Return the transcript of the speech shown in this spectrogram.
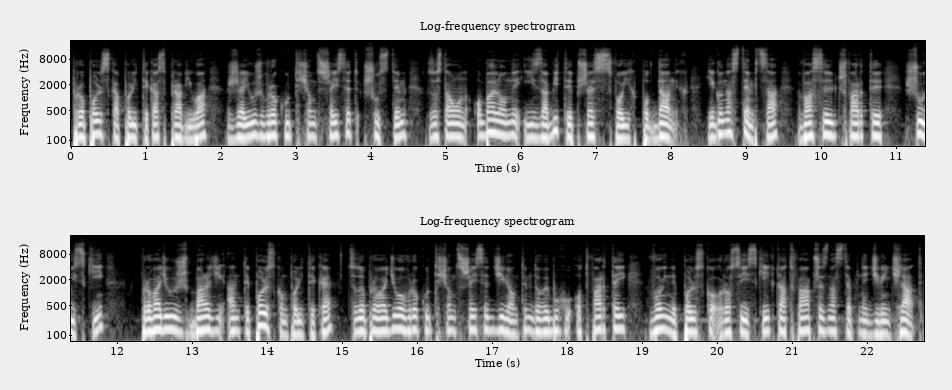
propolska polityka sprawiła, że już w roku 1606 został on obalony i zabity przez swoich poddanych. Jego następca, Wasyl IV Szujski, prowadził już bardziej antypolską politykę, co doprowadziło w roku 1609 do wybuchu otwartej wojny polsko-rosyjskiej, która trwała przez następne 9 lat.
